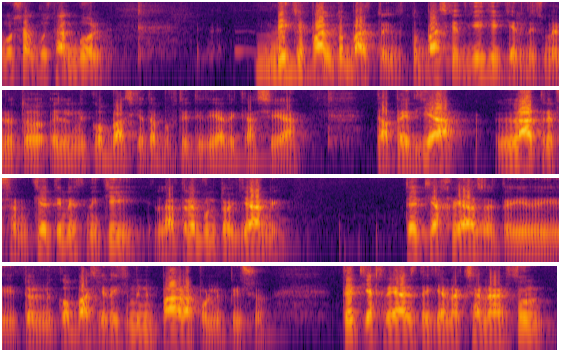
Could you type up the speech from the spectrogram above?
πώς ακούσαν γκολ. Ναι. Μπήκε πάλι το μπάσκετ. Το μπάσκετ βγήκε κερδισμένο το ελληνικό μπάσκετ από αυτή τη διαδικασία. Τα παιδιά λάτρεψαν και την εθνική, λατρεύουν το Γιάννη. Τέτοια χρειάζεται το ελληνικό μπάσκετ. Έχει μείνει πάρα πολύ πίσω. Τέτοια χρειάζεται για να ξαναερθούν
